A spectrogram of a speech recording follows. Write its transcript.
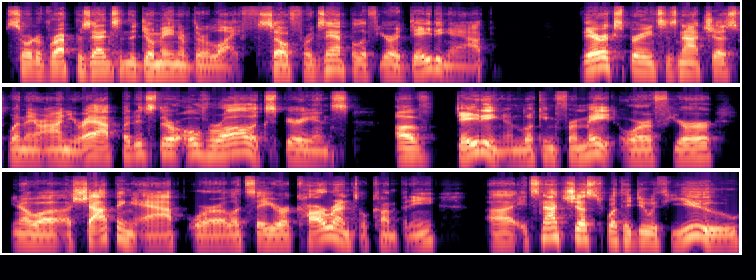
sort of represents in the domain of their life. So, for example, if you're a dating app, their experience is not just when they're on your app, but it's their overall experience of dating and looking for a mate. Or if you're, you know, a, a shopping app, or let's say you're a car rental company, uh, it's not just what they do with you.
